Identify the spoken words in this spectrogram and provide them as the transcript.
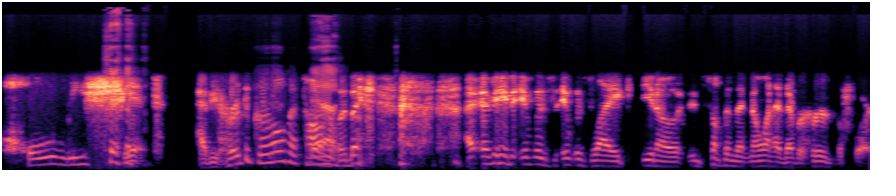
Holy shit. Have you heard the girl that's on yeah. the I, I, mean, it was it was like you know it's something that no one had ever heard before,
